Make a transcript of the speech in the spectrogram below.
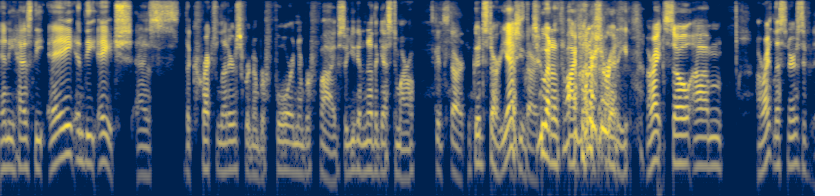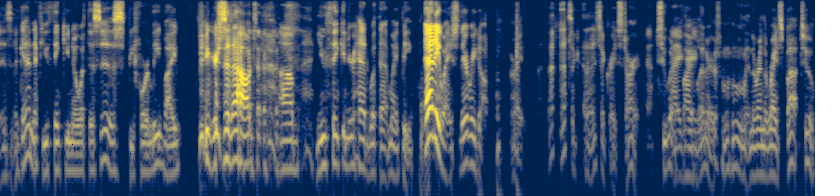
and he has the A and the H as the correct letters for number four and number five. So you get another guess tomorrow. It's good start. Good start. Yes, you have two out of the five letters already. All right. So, um, all right, listeners. If, again, if you think you know what this is before Levi figures it out, um, you think in your head what that might be. Anyways, there we go. All right, that, that's a that's a great start. Two out I of five agree. letters, mhm, and they're in the right spot too.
